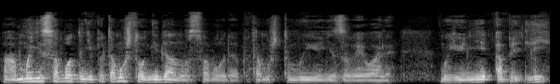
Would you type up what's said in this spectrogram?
А, мы не свободны не потому, что Он не дал нам свободу, а потому что мы ее не завоевали, мы ее не обрели.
